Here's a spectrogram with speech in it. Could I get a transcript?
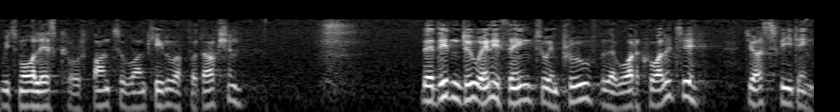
which more or less corresponds to one kilo of production. They didn't do anything to improve the water quality, just feeding.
